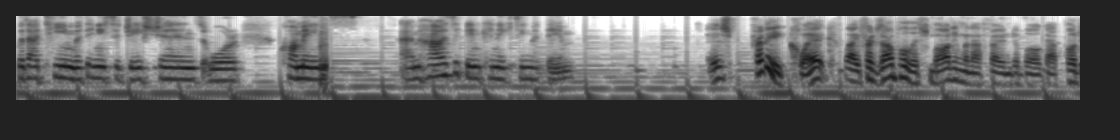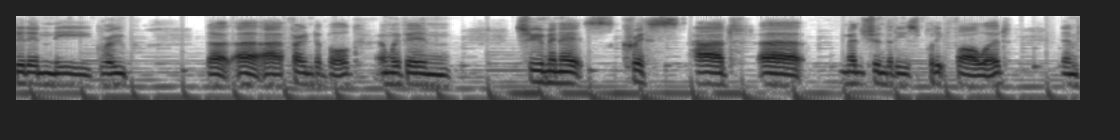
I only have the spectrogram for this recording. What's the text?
with our team with any suggestions or comments? Um, how has it been connecting with them? It's pretty quick. Like, for example, this morning when I found a bug, I put it in the group that uh, I found a bug, and within two minutes, Chris had uh, mentioned that he's put it forward. Then,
